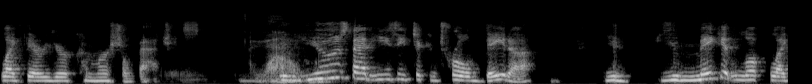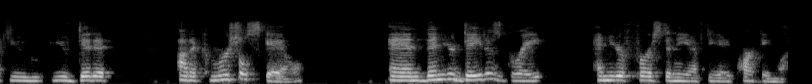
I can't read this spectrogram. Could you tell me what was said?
like they're your commercial batches? Wow. You use that easy to control data. You you make it look like you you did it on a commercial scale, and then your data is great, and you're first in the FDA parking lot.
